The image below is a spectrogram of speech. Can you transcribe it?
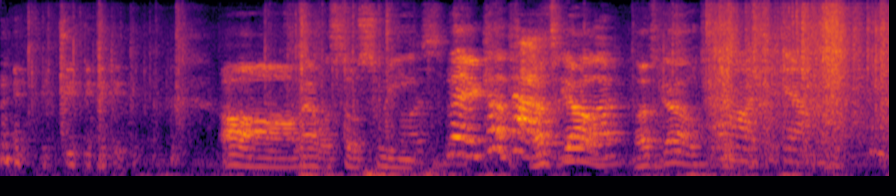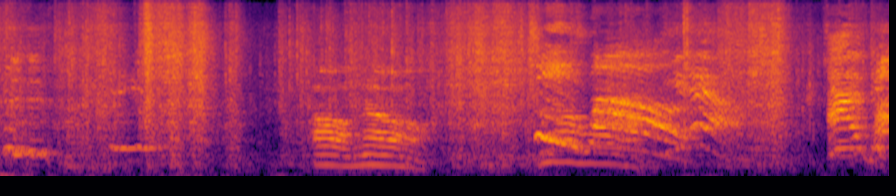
oh, that was so sweet. Let's- There, come past Let's go. Let's go. Come on, sit down. Oh no. Cheese No way. ball! Yeah! I ball. oh,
